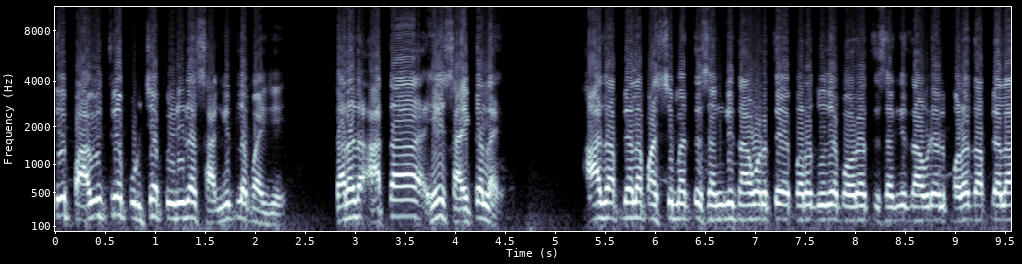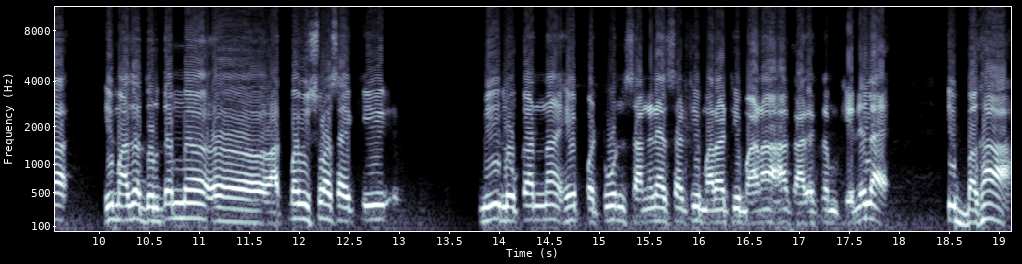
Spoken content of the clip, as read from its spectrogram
ते पावित्र्य पुढच्या पिढीला सांगितलं पाहिजे. कारण आता हे सायकल आहे. आज आपल्याला पाश्चिमात्य संगीत आवडते परत उद्या पौरात्य संगीत आवडेल परत आपल्याला ही माझा दुर्दम्य आत्मविश्वास आहे की मी लोकांना हे पटवून सांगण्यासाठी मराठी बाणा हा कार्यक्रम केलेला आहे. की बघा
